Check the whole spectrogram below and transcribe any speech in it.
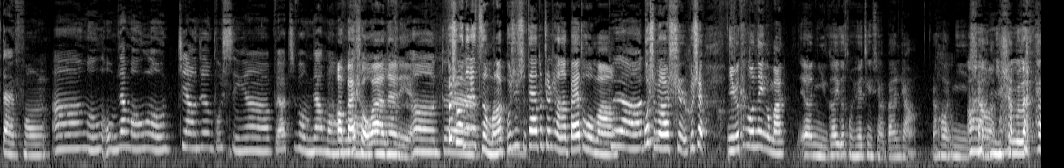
带风啊，朦我们家朦胧这样真的不行啊，不要欺负我们家朦胧。哦掰手腕那里嗯，对。不说那里怎么了？不就是大家都正常的 battle 吗？对啊，为什么要是不是？你没看过那个吗？呃，你和一个同学竞选班长，然后你上了，啊你输了他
